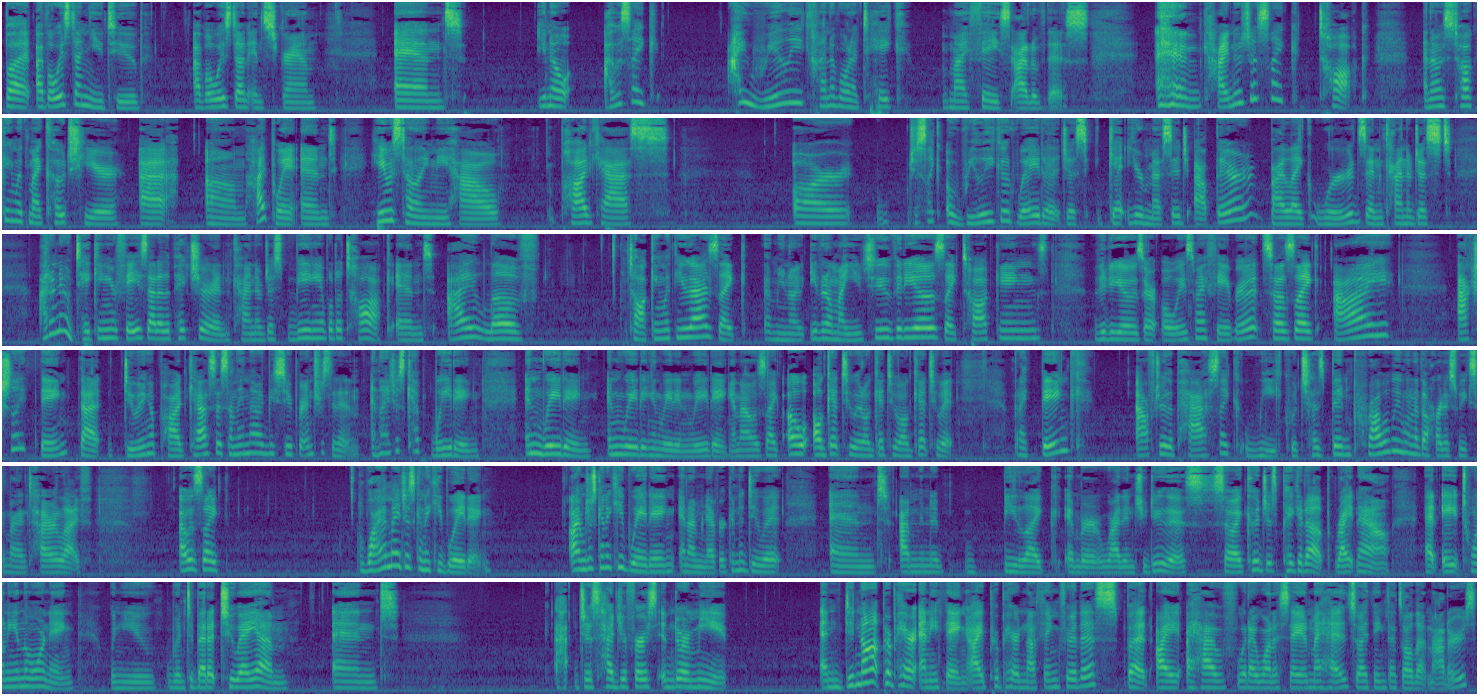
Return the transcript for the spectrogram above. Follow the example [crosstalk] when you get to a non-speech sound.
But I've always done YouTube, I've always done Instagram, and you know, I was like, I really kind of want to take my face out of this and [laughs] kind of just like talk. And I was talking with my coach here at um, High Point, and he was telling me how podcasts are just like a really good way to just get your message out there by like words and kind of just I don't know, taking your face out of the picture and kind of just being able to talk. And I love talking with you guys. Like, I mean, even on my YouTube videos, like talking videos are always my favorite. So I was like, I actually think that doing a podcast is something that I'd be super interested in. And I just kept waiting and waiting and waiting and waiting and waiting. And I was like, oh, I'll get to it, I'll get to it, I'll get to it. But I think after the past like week, which has been probably one of the hardest weeks in my entire life, I was like, why am I just going to keep waiting? I'm just going to keep waiting and I'm never going to do it. And I'm going to be like, Amber, why didn't you do this? So I could just pick it up right now at 8:20 in the morning when you went to bed at 2 a.m. and just had your first indoor meet and did not prepare anything. I prepared nothing for this, but I, I have what I want to say in my head, so I think that's all that matters.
